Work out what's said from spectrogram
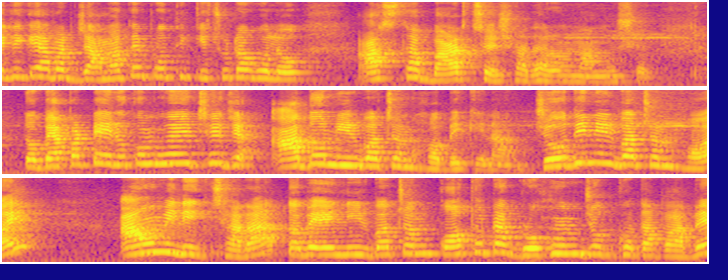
এদিকে আবার জামাতের প্রতি কিছুটা হলেও আস্থা বাড়ছে সাধারণ মানুষের। তো ব্যাপারটা এরকম হয়েছে যে আদৌ নির্বাচন হবে কিনা। যদি নির্বাচন হয়, আওয়ামী লীগ ছাড়া, তবে এই নির্বাচন কতটা গ্রহণযোগ্যতা পাবে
